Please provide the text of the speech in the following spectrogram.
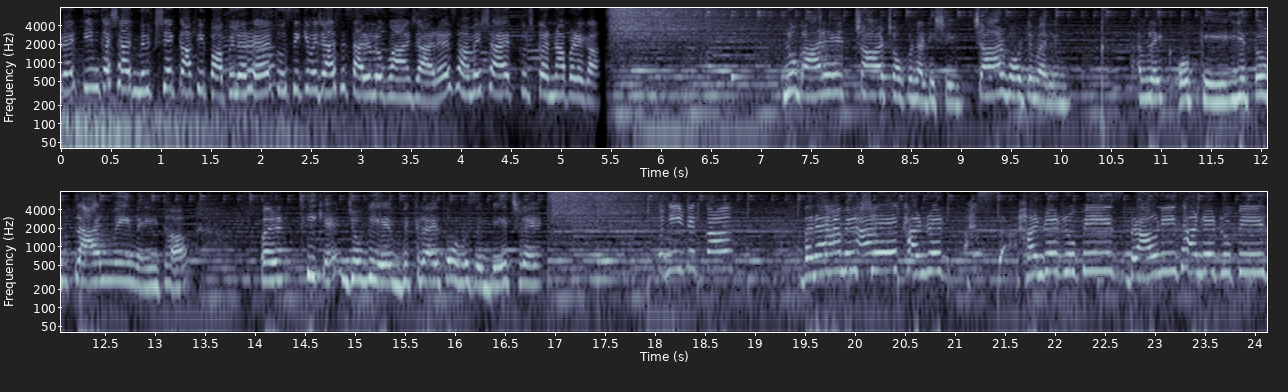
रेड टीम का शायद मिल्क शेक काफ़ी पॉपुलर है तो उसी की वजह से सारे लोग वहाँ जा रहे हैं तो हमें शायद कुछ करना पड़ेगा। लोग आ रहे हैं चार चौकोनाटी शेक चार watermelon I am like okay ये तो प्लान में ही नहीं था पर ठीक है जो भी है बिक रहा है तो हम उसे बेच रहे हैं। Paneer tikka. Banana milk shake hundred hundred rupees brownies hundred rupees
